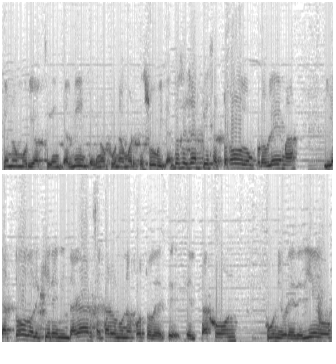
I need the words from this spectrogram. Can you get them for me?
que no murió accidentalmente, que no fue una muerte súbita. Entonces ya empieza todo un problema y a todo le quieren indagar, sacaron una foto del cajón fúnebre de Diego,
